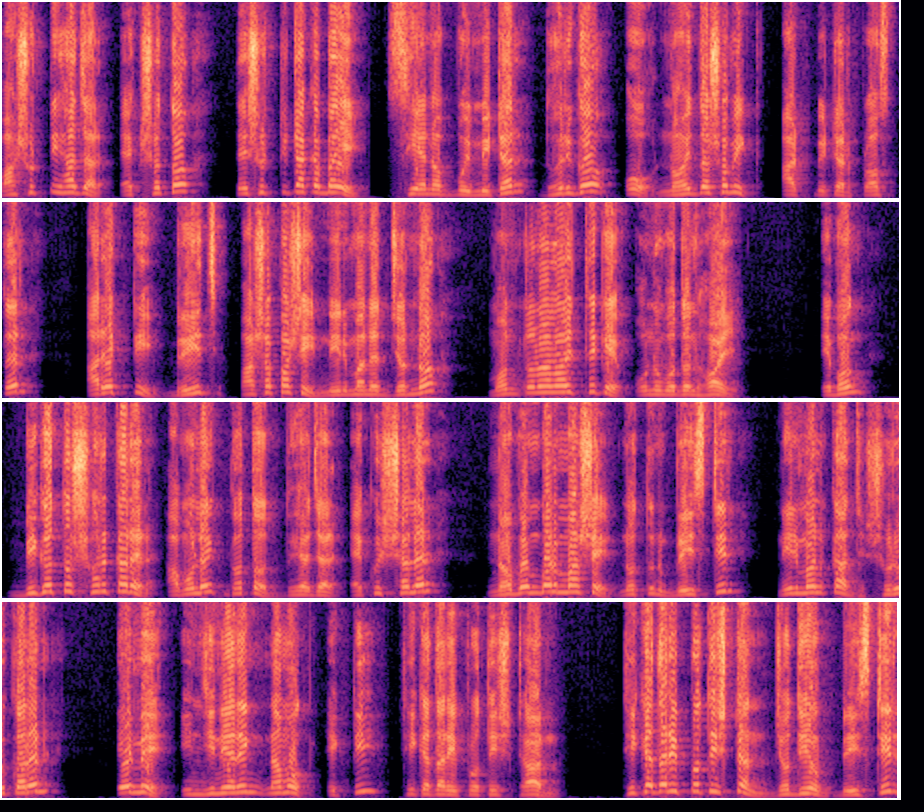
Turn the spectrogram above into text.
বাষট্টি হাজার একশত তেষট্টি টাকা ব্যয়ে ছিয়ানব্বই মিটার দৈর্ঘ্য ও নয় দশমিক আট মিটার প্রস্তের আরেকটি ব্রিজ পাশাপাশি নির্মাণের জন্য মন্ত্রণালয় থেকে অনুমোদন হয় এবং বিগত সরকারের আমলে গত দুই সালের নভেম্বর মাসে নতুন ব্রিজটির নির্মাণ কাজ শুরু করেন এম এ ইঞ্জিনিয়ারিং নামক একটি ঠিকাদারি প্রতিষ্ঠান। ঠিকাদারি প্রতিষ্ঠান যদিও ব্রিজটির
